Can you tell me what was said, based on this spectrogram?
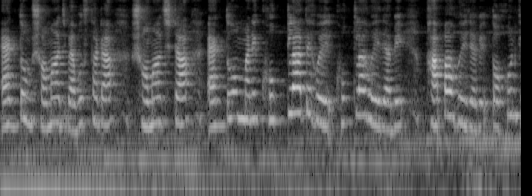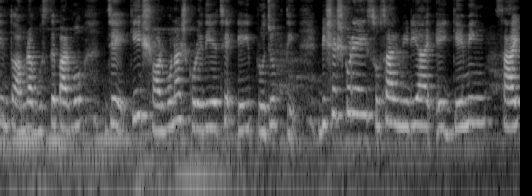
একদম সমাজ ব্যবস্থাটা, সমাজটা একদম মানে খোকলাতে হয়ে, খোকলা হয়ে যাবে, ফাঁপা হয়ে যাবে, তখন কিন্তু আমরা বুঝতে পারব যে কি সর্বনাশ করে দিয়েছে এই প্রযুক্তি। বিশেষ করে এই সোশ্যাল মিডিয়া, এই গেমিং সাইট,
